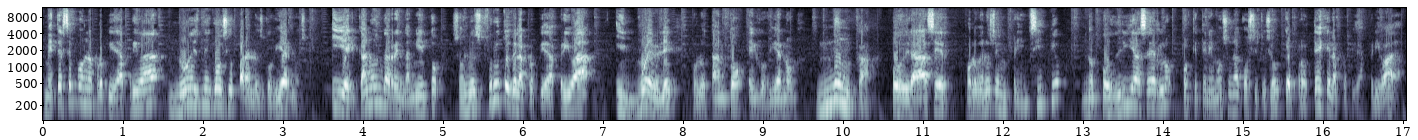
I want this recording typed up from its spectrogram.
Meterse por la propiedad privada no es negocio para los gobiernos y el canon de arrendamiento son los frutos de la propiedad privada inmueble, por lo tanto el gobierno nunca podrá hacer, por lo menos en principio, no podría hacerlo porque tenemos una constitución que protege la propiedad privada.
